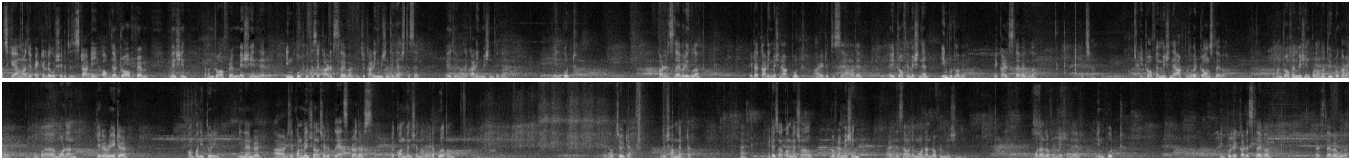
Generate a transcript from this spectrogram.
আজকে আমরা যে প্র্যাকটিক্যালটা করছি সেটা হচ্ছে study of the draw frame machine এখন ড্র ফ্রেম মেশিনের ইনপুট হতেছে কার্ডের স্লাইভার যে কাটিং মেশিন থেকে আসতেছে। এই যে আমাদের কাটিং মেশিন থেকে ইনপুট কার্ডের স্লাইভার এগুলো। এটা কাটিং মেশিন আউটপুট আর এটা হচ্ছে আমাদের এই ড্র ফ্রেম মেশিনের ইনপুট হবে, এই কার্ডের স্লাইভারগুলো আচ্ছা এই ড্র ফ্রেম মেশিনের আউটপুট হবে ড্রন স্লাইভার এখন ড্র ফ্রেম মেশিন প্রধানত দুই প্রকার হয়। মডার্ন যেটা রেটার কোম্পানির তৈরি ইংল্যান্ডের আর যে কনভেনশনাল সেটা প্ল্যাটস ব্রাদার্স কনভেনশনাল এটা পুরাতন। এটা হচ্ছে ওইটা, ওই সামনেরটা। হ্যাঁ এটা হচ্ছে কনভেনশনাল ড্রফের মেশিন আর এটা হচ্ছে আমাদের মডার্ন ড্রফের মেশিন মডার্ন ড্রফের মেশিনের ইনপুট ইনপুট এই কারের স্লাইভার কারের স্লাইভারগুলো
